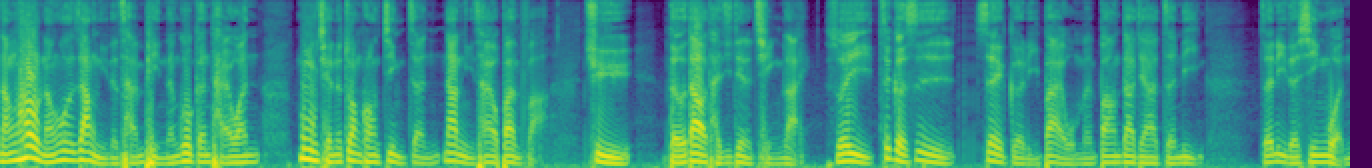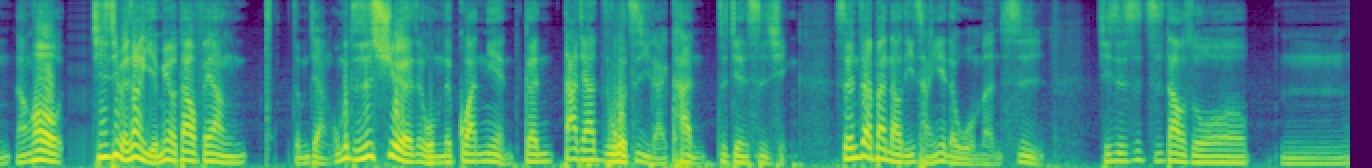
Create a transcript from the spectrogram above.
然后能够让你的产品能够跟台湾目前的状况竞争，那你才有办法去得到台积电的青睐。所以这个是这个礼拜我们帮大家整理整理的新闻，然后其实基本上也没有到非常。怎么讲？我们只是 share 着我们的观念，跟大家如果自己来看这件事情。身在半导体产业的我们是，其实是知道说，嗯，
